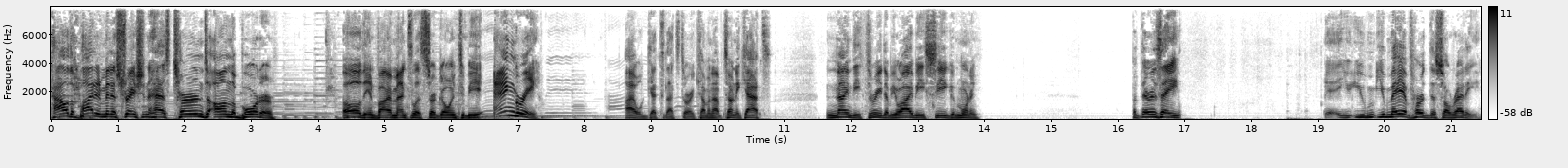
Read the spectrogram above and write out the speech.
How the Biden administration has turned on the border. Oh, the environmentalists are going to be angry. I will get to that story coming up. Tony Katz, 93 WIBC. Good morning. But there is a you, you you may have heard this already.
